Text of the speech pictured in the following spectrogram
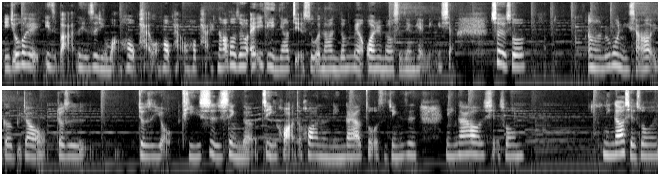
你就会一直把那件事情往后排，往后排，往后排，然后到最后，哎，一天已经要结束了，然后你都没有完全没有时间可以冥想。所以说，嗯，如果你想要一个比较就是就是有提示性的计划的话呢，你应该要做的事情是，你应该要写说。你应该要写说，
